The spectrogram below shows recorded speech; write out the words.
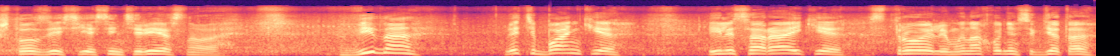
Что здесь есть интересного? Видно, эти баньки или сарайки строили. Мы находимся где-то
